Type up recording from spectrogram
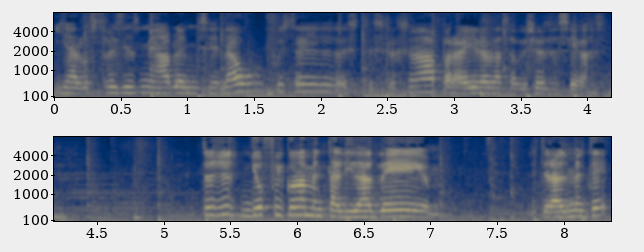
Y a los tres días me habla y me dice, Lau, fuiste este, seleccionada para ir a las audiciones a ciegas. Entonces yo, yo fui con la mentalidad de, literalmente,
